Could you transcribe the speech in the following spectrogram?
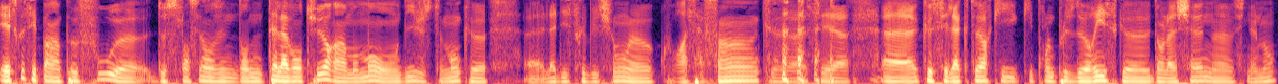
Et est-ce que c'est pas un peu fou euh, de se lancer dans une, dans une telle aventure à un moment où on dit justement que euh, la distribution euh, court à sa fin, que c'est que c'est l'acteur qui, qui prend le plus de risques dans la chaîne finalement.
